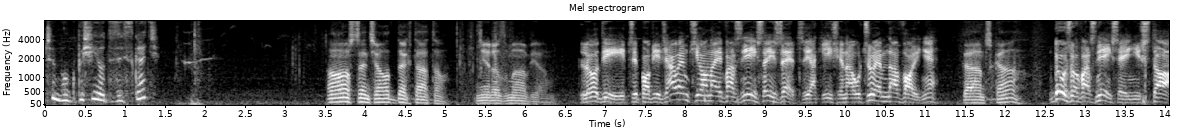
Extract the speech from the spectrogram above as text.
Czy mógłbyś je odzyskać? Oszczędź oddech, tato. Nie rozmawiam. Ludi, czy powiedziałem ci o najważniejszej rzeczy, jakiej się nauczyłem na wojnie? Kaczka? Dużo ważniejszej niż to.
